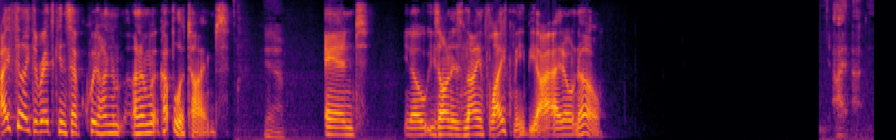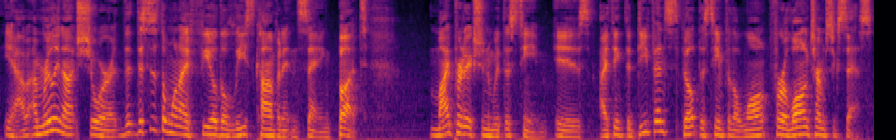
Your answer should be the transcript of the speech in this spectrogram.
I feel like the Redskins have quit on him, on him a couple of times. Yeah, and you know he's on his ninth life, maybe. I, I don't know. I, yeah, I'm really not sure. This is the one I feel the least confident in saying, but my prediction with this team is I think the defense built this team for the long for a long term success,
